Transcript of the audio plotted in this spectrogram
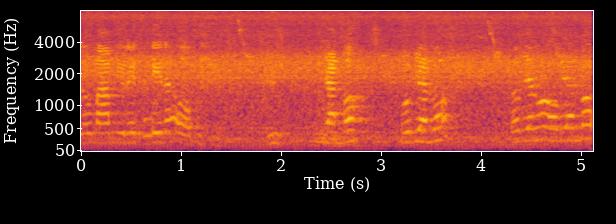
เร็วมามอยู่ในทะเลนะโอมยันบ่โอมยันบ่โอมยันบ่โอมยันบ่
